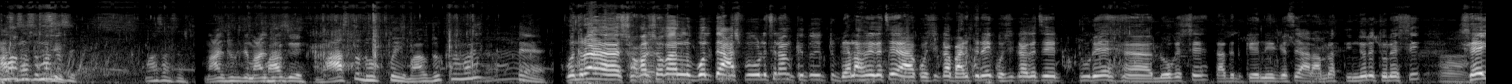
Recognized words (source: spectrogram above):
মাছ আছে মাছ আছে। মাছ ঢুকছে মাছ ঢুকছে। মাছ তো ঢুকবেই মাছ ঢুকবে মানে? বন্ধুরা সকাল সকাল বলতে আসব বলেছিলাম কিন্তু একটু বেলা হয়ে গেছে আর কৌশিকা বাড়িতে নেই। কৌশিকা গেছে ট্যুরে লোক এসে তাদেরকে নিয়ে গেছে আর আমরা তিনজনে চলে এসেছি। সেই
